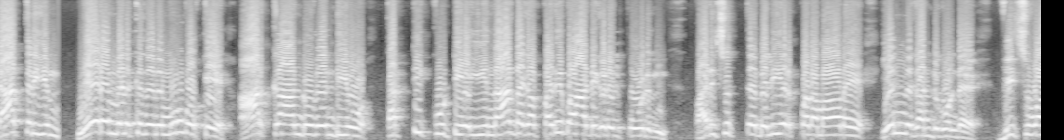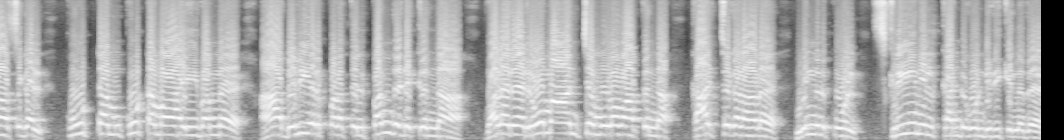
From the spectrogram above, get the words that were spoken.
രാത്രിയും നേരം വെളുക്കുന്നതിന് മുമ്പൊക്കെ ആർക്കാണ്ടു വേണ്ടിയോ തട്ടിക്കൂട്ടിയ ഈ നാടക പരിപാടികളിൽ പോലും പരിശുദ്ധ ബലിയർപ്പണമാണ് എന്ന് കണ്ടുകൊണ്ട് വിശ്വാസികൾ കൂട്ടം കൂട്ടമായി വന്ന് ആ ബലിയർപ്പണത്തിൽ പങ്കെടുക്കുന്ന വളരെ രോമാഞ്ചം ഉളവാക്കുന്ന കാഴ്ചകളാണ് നിങ്ങളിപ്പോൾ സ്ക്രീനിൽ കണ്ടുകൊണ്ടിരിക്കുന്നത്.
